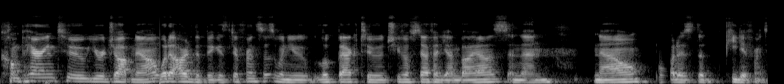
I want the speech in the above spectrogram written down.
Comparing to your job now, what are the biggest differences when you look back to chief of staff at Jan and then now? What is the key difference?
